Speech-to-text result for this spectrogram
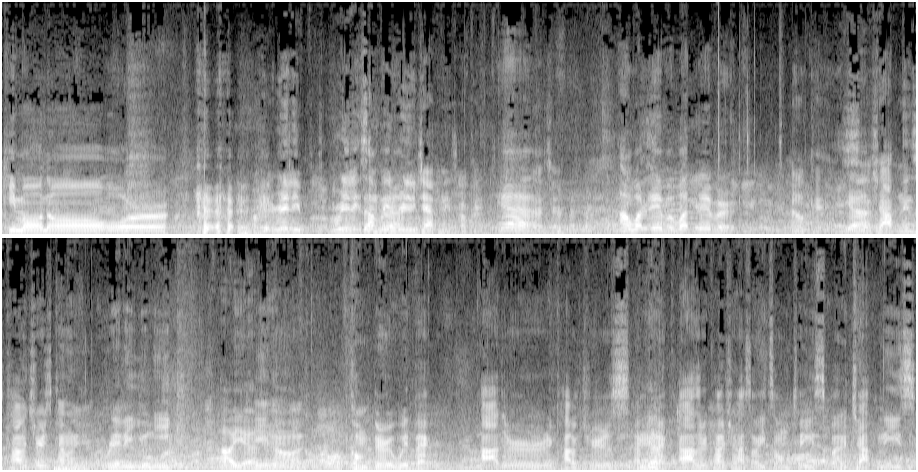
kimono or Okay, really, really something really Japanese. Okay. yeah, ah, whatever, whatever. Okay. Yeah. So Japanese culture is kind of really unique. Oh yeah, You know, compared with like other cultures. I mean, Yeah. like other culture has its own taste, but Japanese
